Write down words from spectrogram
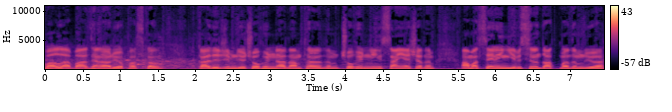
Valla bazen arıyor Pascal'ım. Kadir'cim diyor çok ünlü adam tanıdım, çok ünlü insan yaşadım ama senin gibisini datmadım diyor.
